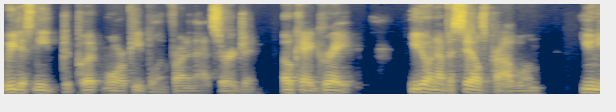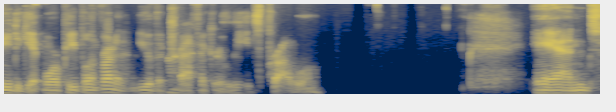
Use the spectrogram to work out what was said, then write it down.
We just need to put more people in front of that surgeon. Okay great. You don't have a sales problem. You need to get more people in front of them. You have a traffic or leads problem. And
